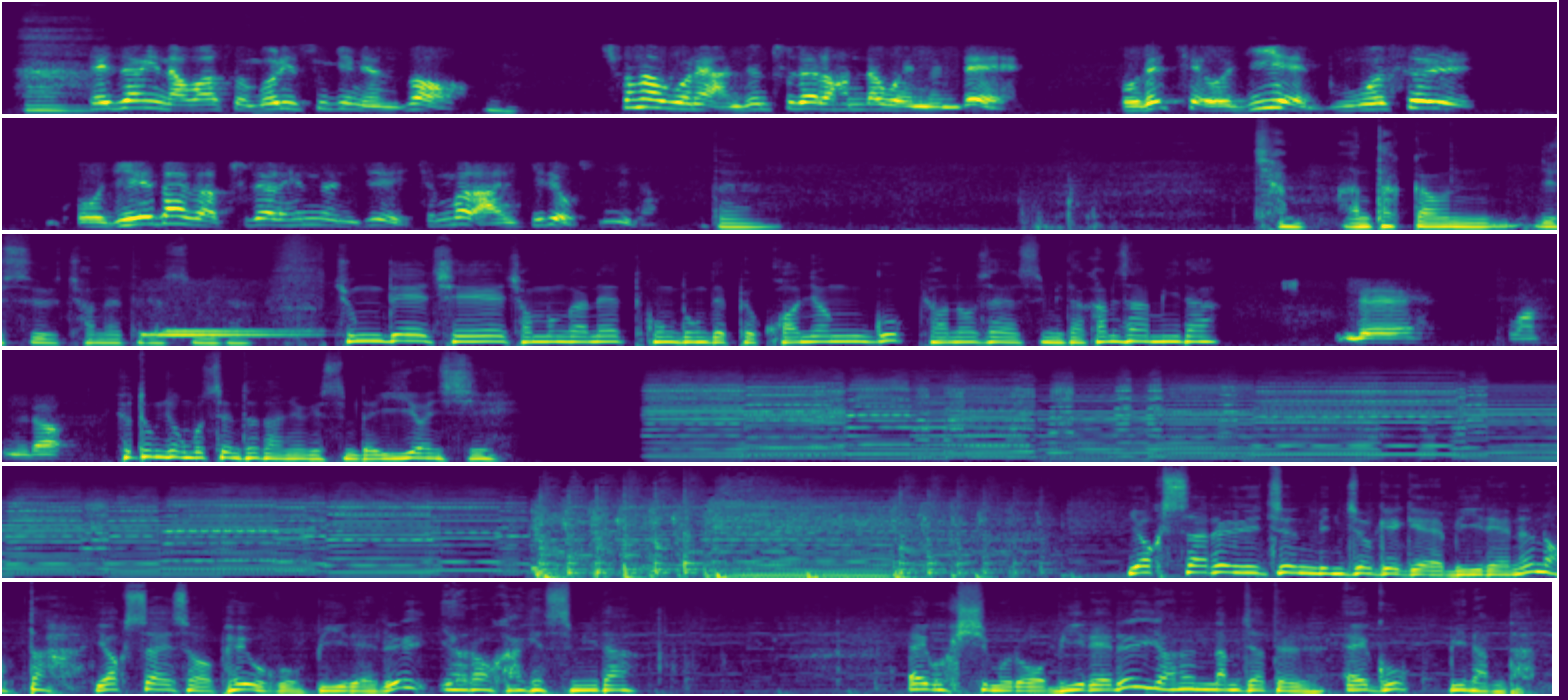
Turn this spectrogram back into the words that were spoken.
아, 회장이 나와서 머리 숙이면서 천억 원의 안전 투자를 한다고 했는데 도대체 어디에 무엇을 어디에다가 투자를 했는지 정말 알 길이 없습니다. 네. 참 안타까운 뉴스 전해드렸습니다. 중대재해 전문가의 공동대표 권영국 변호사였습니다. 감사합니다. 네, 고맙습니다. 교통정보센터 다녀오겠습니다. 이현 씨. 역사를 잊은 민족에게 미래는 없다. 역사에서 배우고 미래를 열어가겠습니다. 애국심으로 미래를 여는 남자들 애국 미남단.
